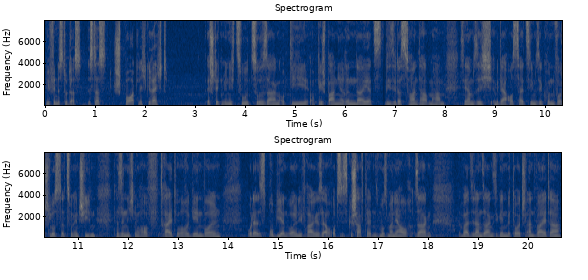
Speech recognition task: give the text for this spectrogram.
wie findest du das? Ist das sportlich gerecht? Es steht mir nicht zu, zu sagen, ob die, ob die Spanierinnen da jetzt, wie sie das zu handhaben haben. Sie haben sich mit der Auszeit sieben Sekunden vor Schluss dazu entschieden, dass sie nicht noch auf drei Tore gehen wollen, oder es probieren wollen. Die Frage ist ja auch, ob sie es geschafft hätten, das muss man ja auch sagen, weil sie dann sagen, sie gehen mit Deutschland weiter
